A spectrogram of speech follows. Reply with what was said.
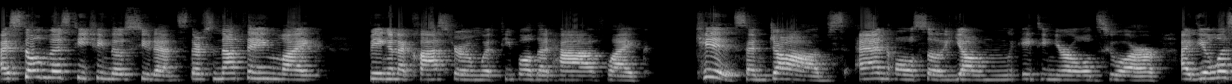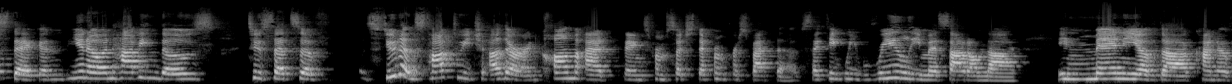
I still miss teaching those students. There's nothing like being in a classroom with people that have like kids and jobs and also young 18 year olds who are idealistic and you know and having those two sets of students talk to each other and come at things from such different perspectives. I think we really miss out on that in many of the kind of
